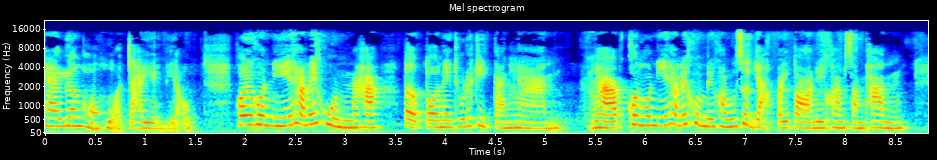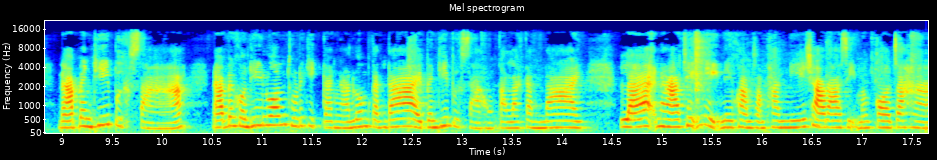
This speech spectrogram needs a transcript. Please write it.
แค่เรื่องของหัวใจอย่างเดียว คนคนนี้ทำให้คุณนะคะ เติบโตในธุรกิจการงาน นะคะคนคนนี้ทำให้คุณมีความรู้สึกอยากไปต่อในความสัมพันธ์นะเป็นที่ปรึกษานะเป็นคนที่ร่วมธุรกิจการงานร่วมกันได้ เป็นที่ปรึกษาของกันและกันได้ และนะคะเทคนิคในความสัมพันธ์นี้ ชาวราศีมังกรจะหา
